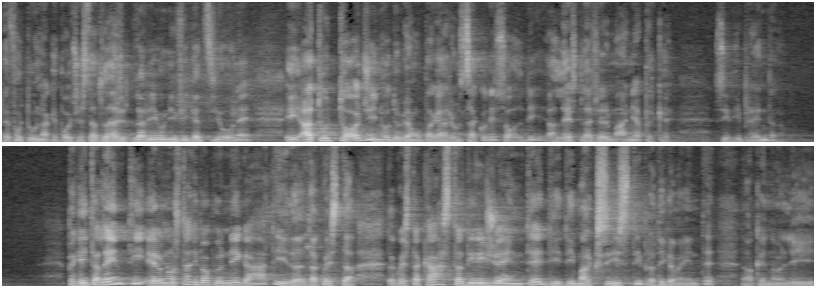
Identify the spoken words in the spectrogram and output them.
Per fortuna che poi c'è stata la, la riunificazione e a tutt'oggi noi dobbiamo pagare un sacco di soldi all'est della Germania perché si riprendano perché i talenti erano stati proprio negati da, da, questa, da questa, casta dirigente di, di marxisti praticamente, no, che non gli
